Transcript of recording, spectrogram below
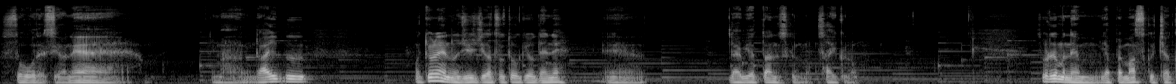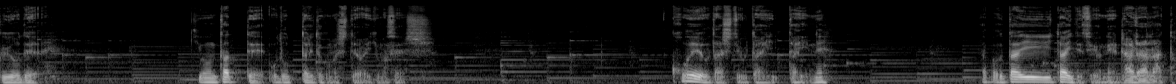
そうですよね。まあライブ、去年の11月東京でね、えー、ライブやったんですけどもサイクロン。それでもねやっぱりマスク着用で基本立って踊ったりとかもしてはいけませんし。声を出して歌いたいね。やっぱ歌いたいですよね。ラララと。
